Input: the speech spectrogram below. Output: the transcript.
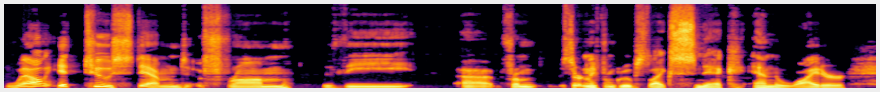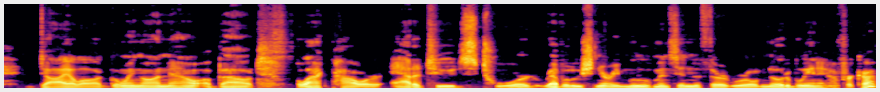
Well, it too stemmed from the uh, from certainly from groups like SNCC and the wider dialogue going on now about Black Power attitudes toward revolutionary movements in the Third World, notably in Africa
